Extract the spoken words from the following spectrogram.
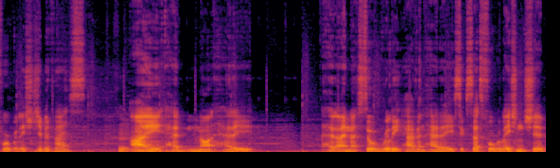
for relationship advice Hmm. i had not had a had, and i still really haven't had a successful relationship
